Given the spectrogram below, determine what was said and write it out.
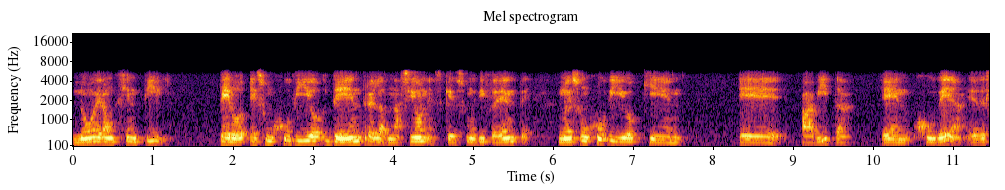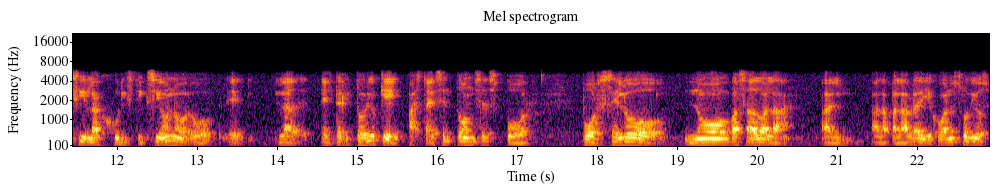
no era un gentil pero es un judío de entre las naciones, que es muy diferente. No es un judío quien eh, habita en Judea, es decir, la jurisdicción o, eh, el territorio que hasta ese entonces, por, por celo no basado a la, a la palabra de Jehová nuestro Dios,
